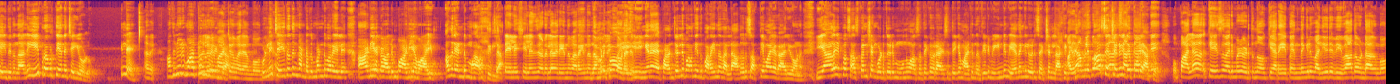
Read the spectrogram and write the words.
ചെയ്തിരുന്നാലും ഈ പ്രവൃത്തി തന്നെ ചെയ്യുള്ളൂ. ഇല്ലേ? അതെ. അതിനൊരു മാറ്റം വരാൻ പോകുന്നു പുള്ളി ചെയ്തതും കണ്ടതും പണ്ട് പറയല്ലേ ആടിയ കാലും പാടിയ വായും അത് രണ്ടും മാറത്തില്ല. നമ്മളിപ്പോ ഇങ്ങനെ പഴഞ്ചൊല്ല് പറഞ്ഞ് ഇത് പറയുന്നതല്ല അതൊരു സത്യമായ കാര്യമാണ്. ഇയാളെ ഇപ്പൊ സസ്പെൻഷൻ കൊടുത്ത് ഒരു മൂന്ന് മാസത്തേക്ക് ഒരാഴ്ചത്തേക്ക് മാറ്റി നിർത്തിയിട്ട് വീണ്ടും ഏതെങ്കിലും ഒരു സെക്ഷനിലാക്കി കഴിഞ്ഞാൽ പല കേസ് വരുമ്പോഴും എടുത്ത് നോക്കി അറിയാം ഇപ്പൊ എന്തെങ്കിലും വലിയൊരു വിവാദം ഉണ്ടാകുമ്പോൾ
